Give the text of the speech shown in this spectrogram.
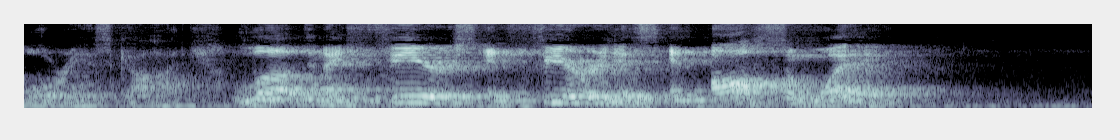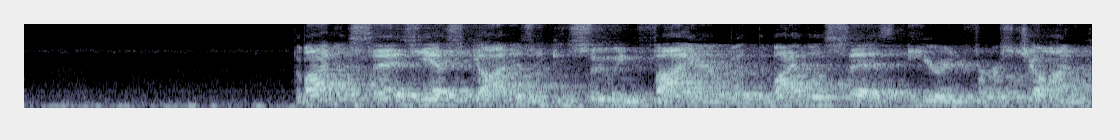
glorious God. Loved in a fierce and furious and awesome way. The Bible says, yes, God is a consuming fire, but the Bible says here in 1 John,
